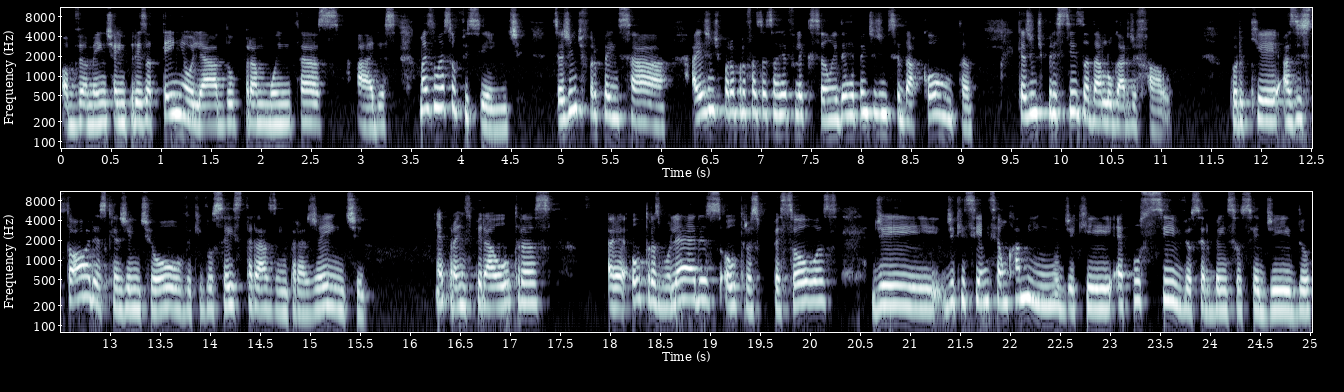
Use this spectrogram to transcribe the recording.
obviamente a empresa tem olhado para muitas áreas, mas não é suficiente. Se a gente for pensar, aí a gente parou para fazer essa reflexão e de repente a gente se dá conta que a gente precisa dar lugar de fala, porque as histórias que a gente ouve, que vocês trazem para a gente, é para inspirar outras é, outras mulheres, outras pessoas, de, de que ciência é um caminho, de que é possível ser bem sucedido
